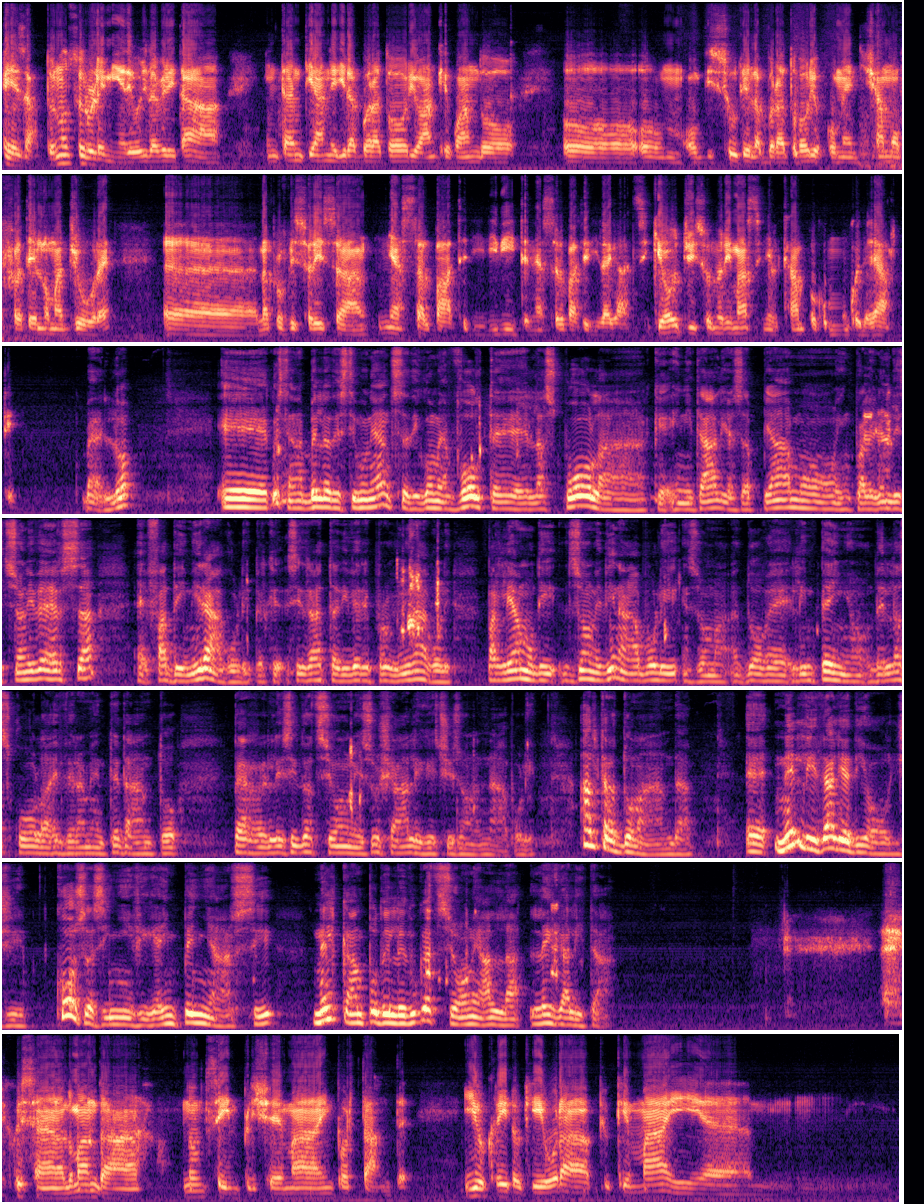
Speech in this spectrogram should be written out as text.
Esatto, non solo le mie, devo dire la verità, in tanti anni di laboratorio, anche quando ho, ho, ho vissuto il laboratorio come diciamo fratello maggiore, eh, la professoressa ne ha salvate di, di, vite, ne ha salvate di ragazzi che oggi sono rimasti nel campo comunque delle arti. Bello. E questa è una bella testimonianza di come a volte la scuola, che in Italia sappiamo in quale condizioni versa, eh, fa dei miracoli, perché si tratta di veri e propri miracoli. Parliamo di zone di Napoli, insomma, dove l'impegno della scuola è veramente tanto per le situazioni sociali che ci sono a Napoli. Altra domanda, eh, nell'Italia di oggi cosa significa impegnarsi nel campo dell'educazione alla legalità? Eh, questa è una domanda non semplice ma importante. Io credo che ora più che mai eh,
